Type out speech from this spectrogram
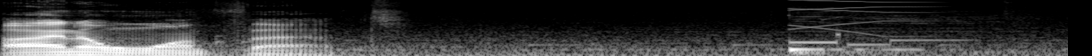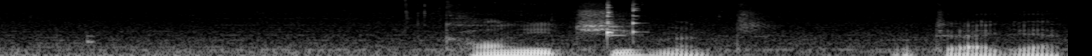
I don't want that. Colony achievement. What did I get?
